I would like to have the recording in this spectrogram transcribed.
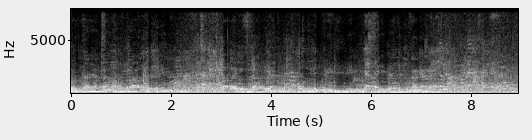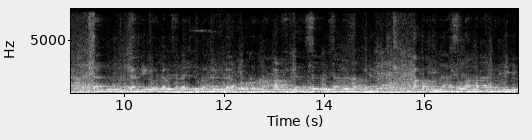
mempercayakan putra putri Bapak Ibu sekalian untuk dididik di SD Tukangan. Dan kami keluarga besar SD Tukangan juga mohon maaf yang sebesar-besarnya apabila selama mendidik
